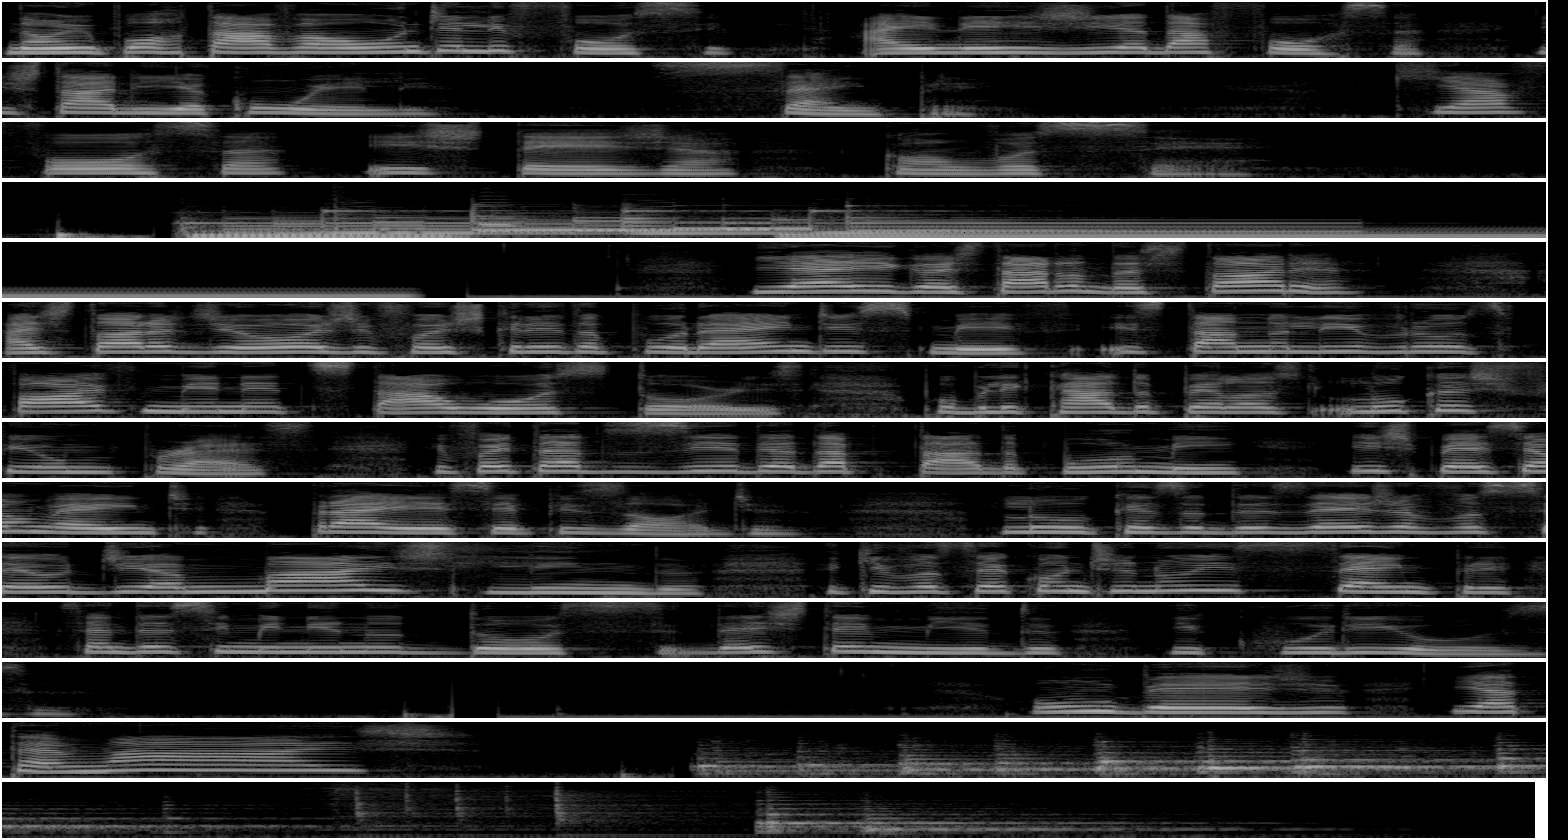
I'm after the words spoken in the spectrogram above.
Não importava onde ele fosse, a energia da força estaria com ele, sempre. Que a força esteja com você. E aí, gostaram da história? A história de hoje foi escrita por Andy Smith e está no livro Five Minute Star Wars Stories, publicado pela Lucasfilm Press, e foi traduzida e adaptada por mim, especialmente para esse episódio. Lucas, eu desejo a você o dia mais lindo e que você continue sempre sendo esse menino doce, destemido e curioso. Um beijo e até mais!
